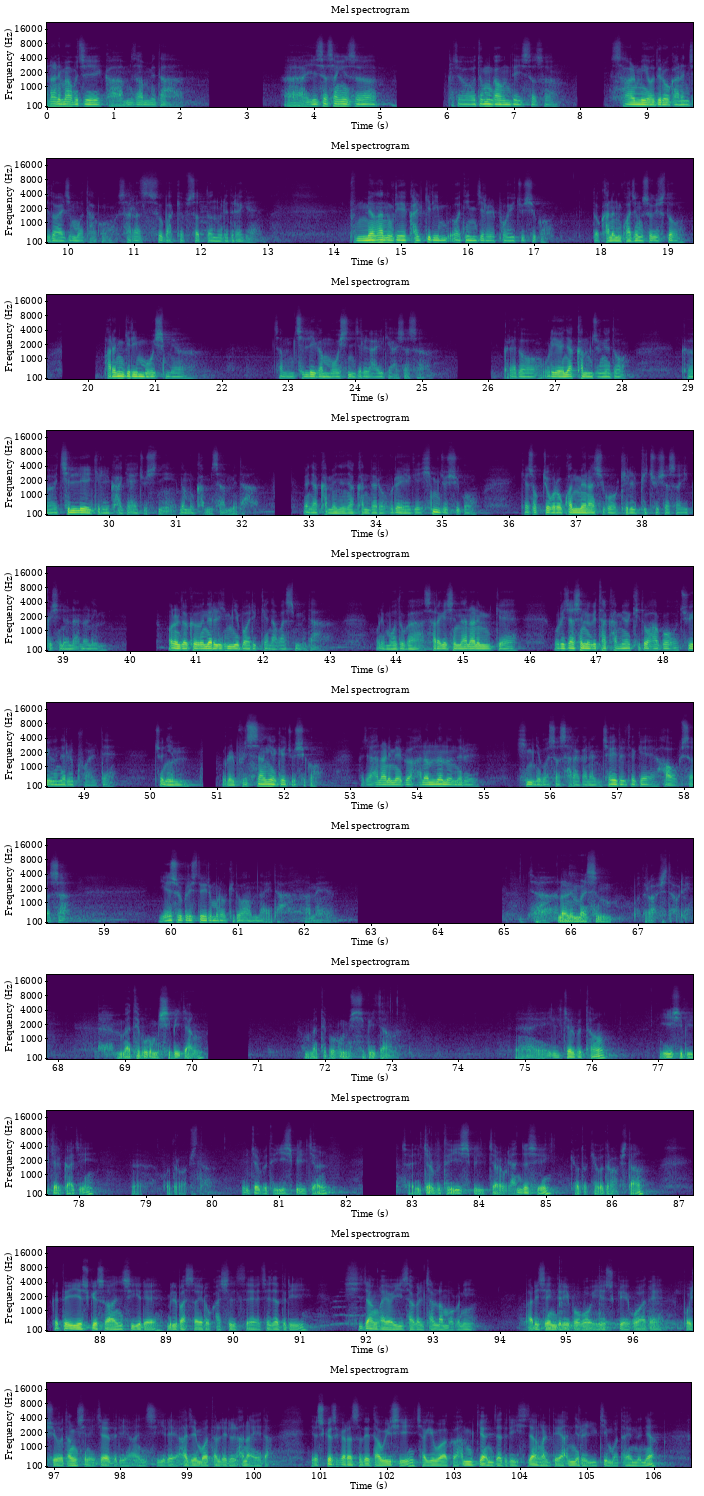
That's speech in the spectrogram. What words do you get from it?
하나님 아버지 감사합니다. 아, 이 세상에서 그저 어둠 가운데 있어서 삶이 어디로 가는지도 알지 못하고 살할 수밖에 없었던 우리들에게 분명한 우리의 갈 길이 어딘지를 보여주시고 또 가는 과정 속에서도 바른 길이 무엇이며 참 진리가 무엇인지를 알게 하셔서 그래도 우리 연약함 중에도 그 진리의 길을 가게 해주시니 너무 감사합니다. 연약하면 연약한 대로 우리에게 힘 주시고 계속적으로 권면하시고 길을 비추셔서 이끄시는 하나님. 오늘도 그 은혜를 힘입어 이렇게 나왔습니다. 우리 모두가 살아계신 하나님께 우리 자신을 의탁하며 기도하고 주의 은혜를 구할 때 주님 우리를 불쌍히 여겨 주시고 그저 하나님의 그 한없는 은혜를 힘입어서 살아가는 저희들 되게 하옵소서. 예수 그리스도 이름으로 기도하옵나이다. 아멘. 자, 하나님 말씀 보도록 합시다, 우리. 마태복음 12장. 마태복음 12장 1절부터 21절까지 보도록 합시다. 1절부터 21절. 자, 1절부터 21절 우리 한 절씩 교독해 보도록 합시다. 그때 예수께서 안식일에 밀밭 사이로 가실 때 제자들이 시장하여 이삭을 잘라 먹으니 바리새인들이 보고 예수께 고하되 보시오 당신의 제자들이 안식일에 하지 못할 일을 하나이다. 예수께서 가라사대 다윗이 자기와 그 함께한 자들이 시장할 때 한 일을 읽지 못하였느냐?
